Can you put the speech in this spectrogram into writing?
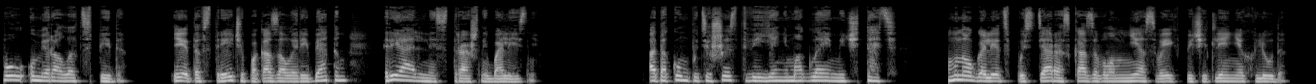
Пол умирал от СПИДа, и эта встреча показала ребятам реальность страшной болезни. О таком путешествии я не могла и мечтать. Много лет спустя рассказывала мне о своих впечатлениях Люда.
